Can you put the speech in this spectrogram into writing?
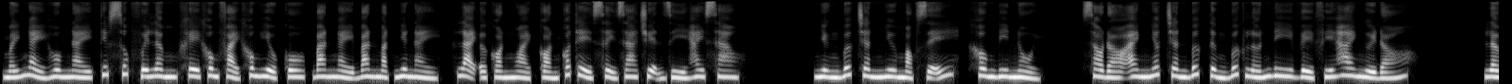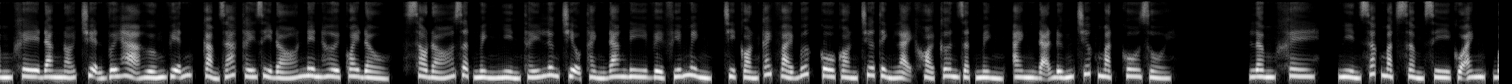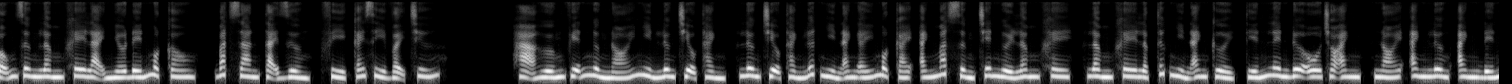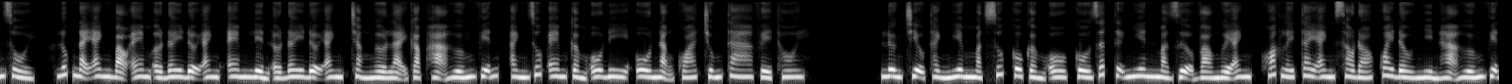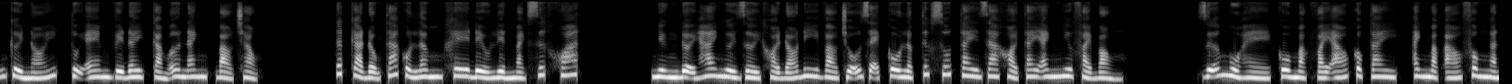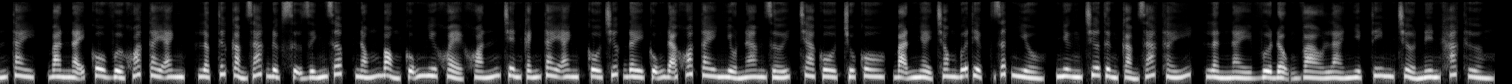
Mấy ngày hôm nay tiếp xúc với Lâm Khê không phải không hiểu cô, ban ngày ban mặt như này, lại ở còn ngoài còn có thể xảy ra chuyện gì hay sao? Nhưng bước chân như mọc rễ, không đi nổi. Sau đó anh nhấc chân bước từng bước lớn đi về phía hai người đó. Lâm Khê đang nói chuyện với Hạ Hướng Viễn, cảm giác thấy gì đó nên hơi quay đầu, sau đó giật mình nhìn thấy Lương Triệu Thành đang đi về phía mình, chỉ còn cách vài bước cô còn chưa tỉnh lại khỏi cơn giật mình, anh đã đứng trước mặt cô rồi. Lâm Khê, nhìn sắc mặt sầm xì của anh, bỗng dưng Lâm Khê lại nhớ đến một câu, bắt gian tại giường, phì cái gì vậy chứ? Hạ hướng viễn ngừng nói nhìn Lương Triệu Thành, Lương Triệu Thành lướt nhìn anh ấy một cái, ánh mắt dừng trên người Lâm Khê, Lâm Khê lập tức nhìn anh cười, tiến lên đưa ô cho anh, nói anh Lương, anh đến rồi, lúc nãy anh bảo em ở đây đợi anh, em liền ở đây đợi anh, chẳng ngờ lại gặp Hạ hướng viễn, anh giúp em cầm ô đi, ô nặng quá chúng ta về thôi. Lương Triệu Thành nghiêm mặt giúp cô cầm ô, cô rất tự nhiên mà dựa vào người anh, khoác lấy tay anh sau đó quay đầu nhìn Hạ hướng viễn cười nói, tụi em về đây, cảm ơn anh, bảo trọng. Tất cả động tác của Lâm Khê đều liền mạch dứt khoát. Nhưng đợi hai người rời khỏi đó đi vào chỗ rẽ cô lập tức rút tay ra khỏi tay anh như phải bỏng. Giữa mùa hè cô mặc váy áo cộc tay, anh mặc áo phông ngắn tay, ban nãy cô vừa khoác tay anh, lập tức cảm giác được sự dính dấp nóng bỏng cũng như khỏe khoắn trên cánh tay anh. Cô trước đây cũng đã khoác tay nhiều nam giới, cha cô, chú cô, bạn nhảy trong bữa tiệc rất nhiều, nhưng chưa từng cảm giác thấy, lần này vừa động vào là nhịp tim trở nên khác thường.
